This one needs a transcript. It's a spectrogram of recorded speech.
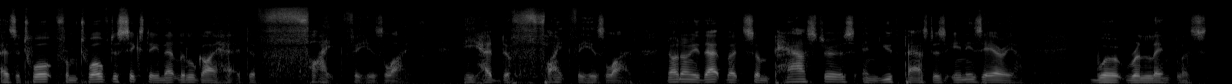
as a 12, from 12 to 16, that little guy had to fight for his life. He had to fight for his life. Not only that, but some pastors and youth pastors in his area were relentless.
